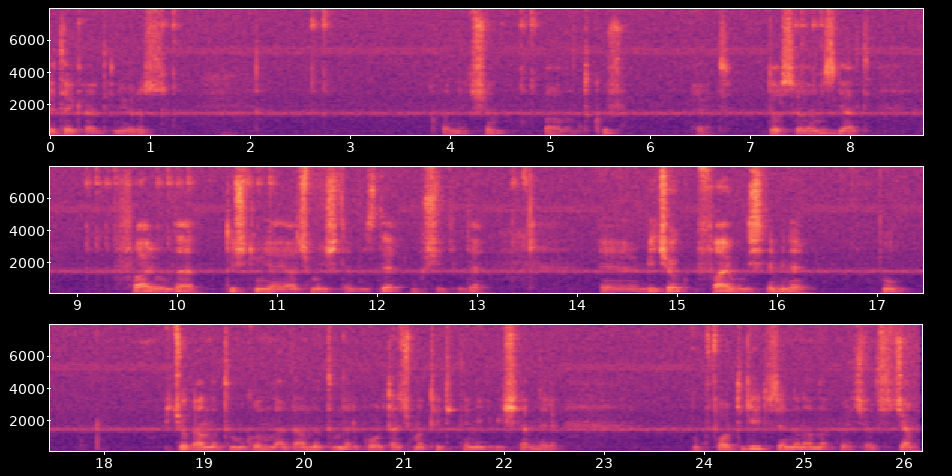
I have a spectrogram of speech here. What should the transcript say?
Ve tekrar deniyoruz. Connection. Bağlantı kur. Evet. Dosyalarımız geldi. Firewall'da dış dünyayı açma işlemimiz de bu şekilde. Ee, birçok firewall işlemini bu birçok anlatım bu konularda anlatımları, port açma, tetikleme gibi işlemleri bu FortiGate üzerinden anlatmaya çalışacağım.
